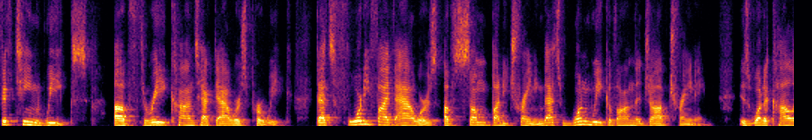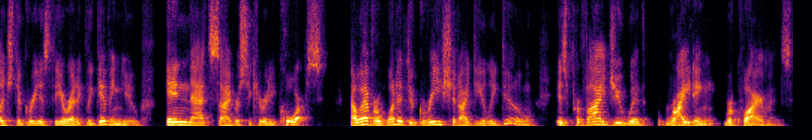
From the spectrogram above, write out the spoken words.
15 weeks of three contact hours per week. That's 45 hours of somebody training. That's one week of on the job training, is what a college degree is theoretically giving you in that cybersecurity course. However, what a degree should ideally do is provide you with writing requirements.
